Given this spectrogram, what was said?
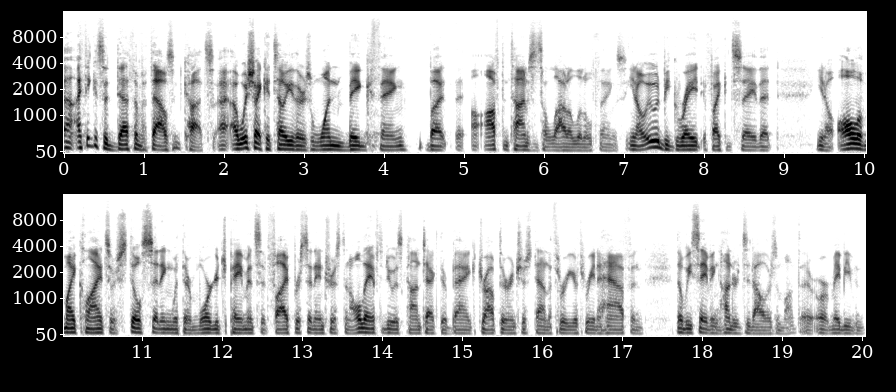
Uh, I think it's a death of a thousand cuts. I, I, wish I could tell you there's one big thing, but uh, oftentimes it's a lot of little things. You know, it would be great if I could say that, you know, all of my clients are still sitting with their mortgage payments at 5% interest, and all they have to do is contact their bank, drop their interest down to three or three and a half, and they'll be saving hundreds of dollars a month, or maybe even,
